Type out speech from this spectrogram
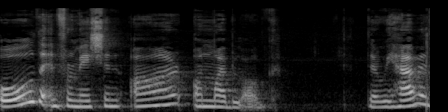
All the information are on my blog. There we have it.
